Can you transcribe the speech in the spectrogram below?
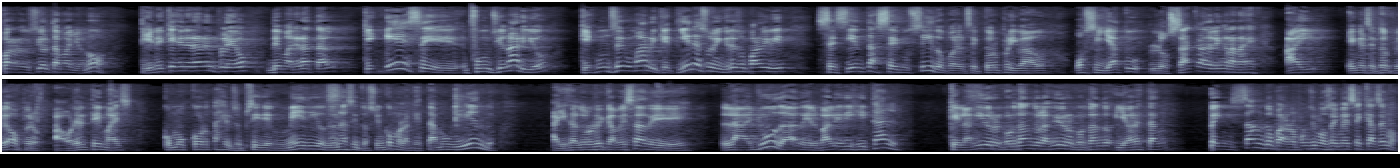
para reducir el tamaño. No, tiene que generar empleo de manera tal que ese funcionario que es un ser humano y que tiene sus ingresos para vivir, se sienta seducido por el sector privado o si ya tú lo sacas del engranaje, hay en el sector privado. Pero ahora el tema es cómo cortas el subsidio en medio de una situación como la que estamos viviendo. Ahí está el dolor de cabeza de la ayuda del vale digital, que la han ido recordando, la han ido recortando y ahora están pensando para los próximos seis meses qué hacemos.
